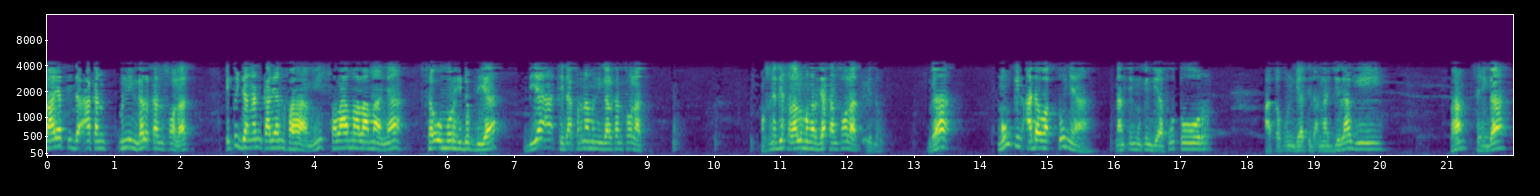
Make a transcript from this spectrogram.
saya tidak akan meninggalkan solat, itu jangan kalian fahami selama-lamanya seumur hidup dia dia tidak pernah meninggalkan sholat. Maksudnya dia selalu mengerjakan sholat gitu. Enggak. Mungkin ada waktunya. Nanti mungkin dia futur. Ataupun dia tidak ngaji lagi. Paham? Sehingga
